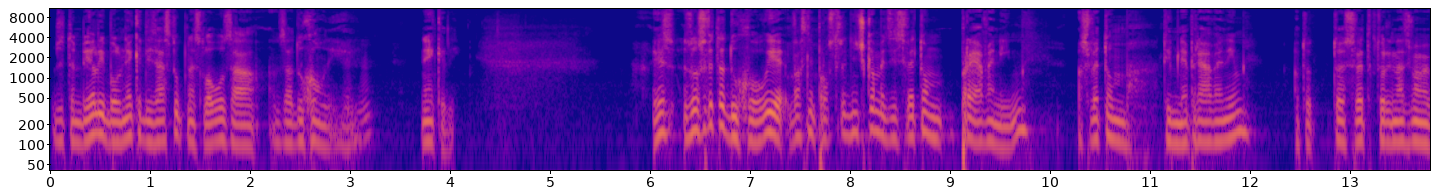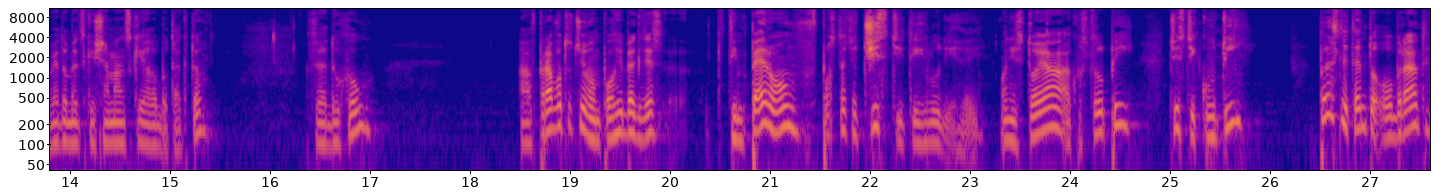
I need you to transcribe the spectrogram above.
že ten biely bol niekedy zástupné slovo za, za duchovný. Hej. Niekedy. Je, zo sveta duchov je vlastne prostrednička medzi svetom prejaveným a svetom tým neprejaveným. A to, to je svet, ktorý nazývame vedomecký, šamanský alebo takto. Svet duchov. A v pravotočivom pohybe, kde tým perom v podstate čistí tých ľudí. Hej. Oni stoja ako stĺpy, čistí kuty. Presne tento obrad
